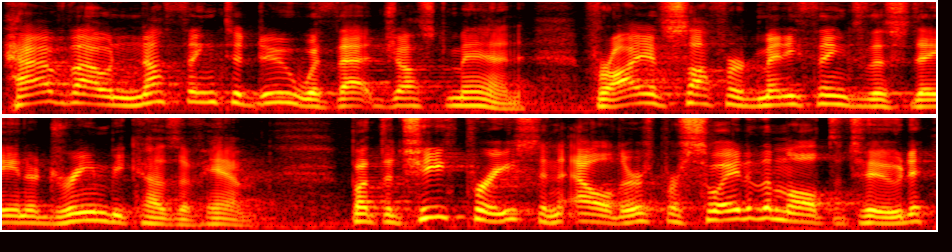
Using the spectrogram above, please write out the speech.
Have thou nothing to do with that just man, for I have suffered many things this day in a dream because of him. But the chief priests and elders persuaded the multitude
